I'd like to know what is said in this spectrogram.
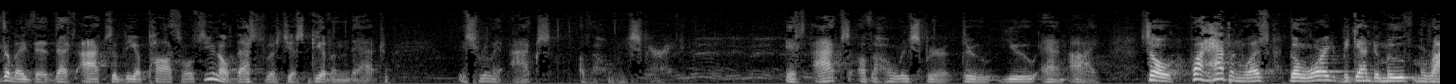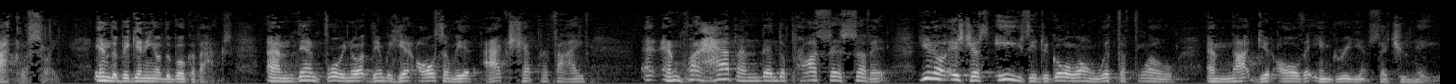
Somebody said that's Acts of the Apostles. You know, that's was just given that. It's really Acts of the Holy Spirit. It's acts of the Holy Spirit through you and I. So what happened was the Lord began to move miraculously in the beginning of the book of Acts. And then before we know it, then we hit also we hit Acts chapter five. And, and what happened in the process of it, you know, it's just easy to go along with the flow and not get all the ingredients that you need.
